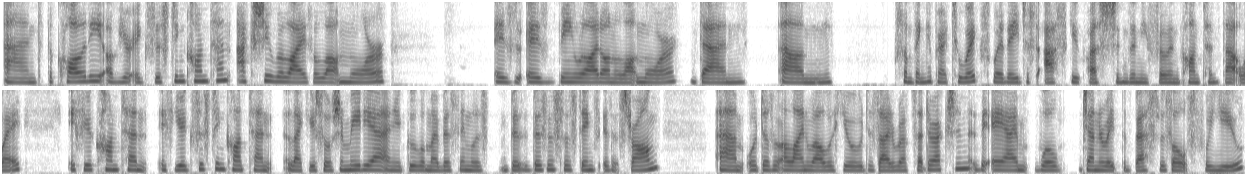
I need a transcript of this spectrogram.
and the quality of your existing content actually relies a lot more is is being relied on a lot more than um, something compared to Wix, where they just ask you questions and you fill in content that way if your content, if your existing content, like your social media and your Google My Business list, business listings, isn't strong, um, or doesn't align well with your desired website direction, the AI will generate the best results for you.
